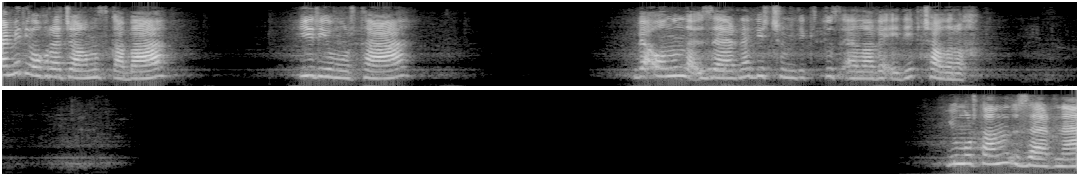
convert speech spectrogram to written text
Xəmir yoğuracağımız qaba bir yumurta və onun da üzərinə bir çimdik duz əlavə edib çalırıq. Yumurtanın üzərinə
